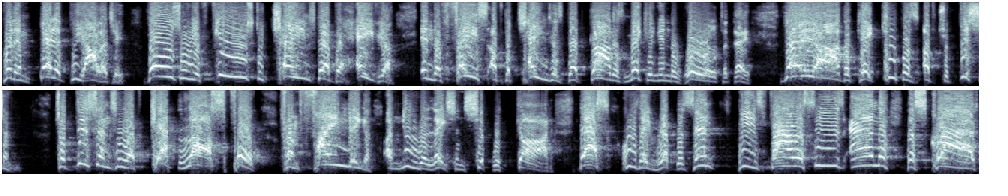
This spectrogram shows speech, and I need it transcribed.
with embedded theology, those who refuse to change their behavior in the face of the changes that God is making in the world today. They are the gatekeepers of tradition traditions who have kept lost folk from finding a new relationship with God. That's who they represent. These Pharisees and the scribes,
